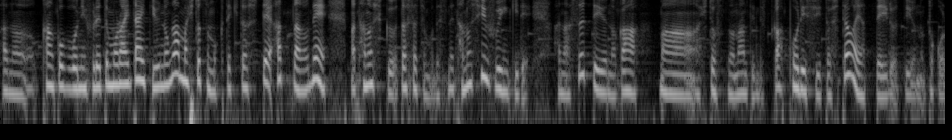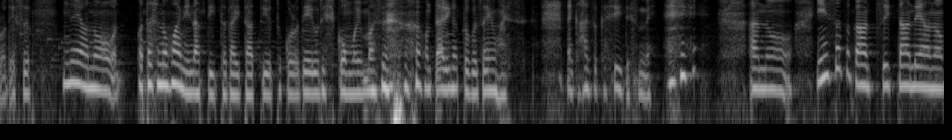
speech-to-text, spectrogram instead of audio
あの、韓国語に触れてもらいたいっていうのが、まあ一つ目的としてあったので、まあ楽しく私たちもですね、楽しい雰囲気で話すっていうのが、まあ、一つの、なんていうんですか、ポリシーとしてはやっているっていうようなところです。で、あの、私のファンになっていただいたっていうところで嬉しく思います。本当ありがとうございます。なんか恥ずかしいですね。あの、インスタとかツイッターで、あの、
